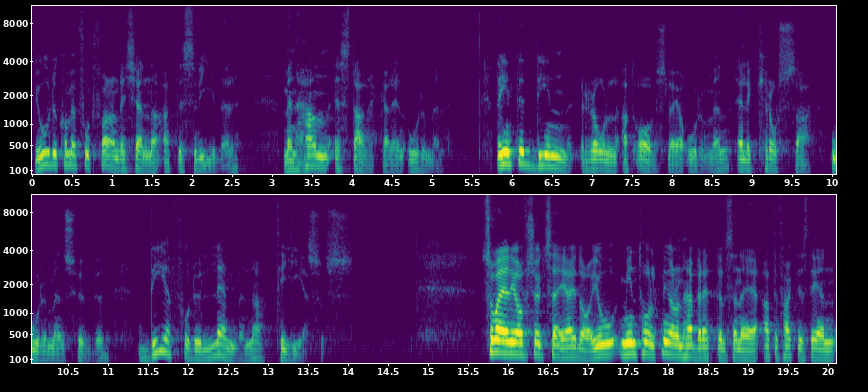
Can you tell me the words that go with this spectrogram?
Jo, du kommer fortfarande känna att det svider, men han är starkare än ormen. Det är inte din roll att avslöja ormen eller krossa ormens huvud. Det får du lämna till Jesus. Så vad är det jag har försökt säga idag? Jo, min tolkning av den här berättelsen är att det faktiskt är en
